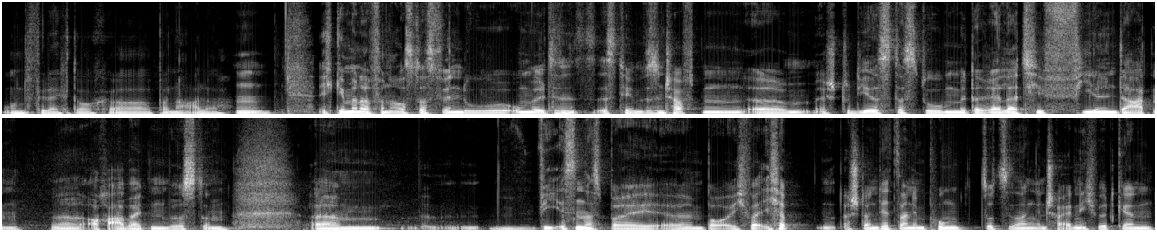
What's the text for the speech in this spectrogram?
und vielleicht auch äh, banaler. Mhm. Ich gehe mal davon aus, dass wenn du Umweltsystemwissenschaften ähm, studierst, dass du mit relativ vielen Daten äh, auch arbeiten wirst. Und, ähm, wie ist denn das bei, äh, bei euch? Weil ich habe stand jetzt an dem Punkt sozusagen entscheiden, ich würde gerne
